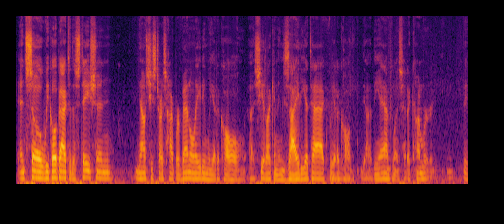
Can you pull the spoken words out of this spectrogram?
And so we go back to the station now she starts hyperventilating. We had to call, uh, she had like an anxiety attack. We had to call uh, the ambulance, had to come her, they,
